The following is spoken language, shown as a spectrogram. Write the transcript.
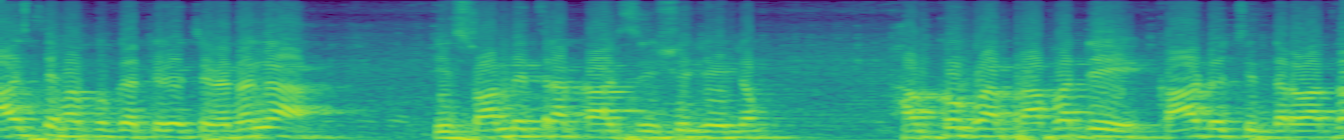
ఆస్తి హక్కు తీర్చే విధంగా ఈ స్వామిత్ర కార్డ్స్ ఇష్యూ చేయటం హక్కు ప్రాపర్టీ కార్డు వచ్చిన తర్వాత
